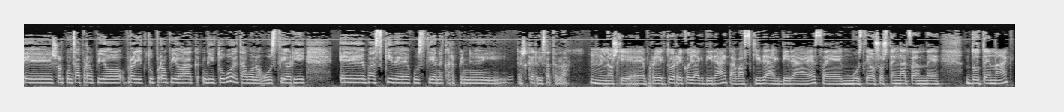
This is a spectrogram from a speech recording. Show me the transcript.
e, sorkuntza propio, proiektu propioak ditugu, eta bueno, guzti hori e, bazkide guztien ekarpenei eskerri izaten da. Mm, noski, e, proiektu herrikoiak dira eta bazkideak dira, ez, e, guzti hau sostengatzen de dutenak,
